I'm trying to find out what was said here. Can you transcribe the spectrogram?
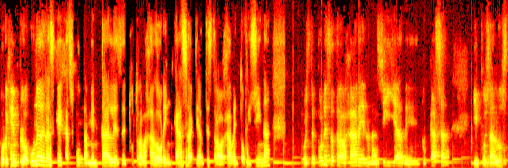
Por ejemplo, una de las quejas fundamentales de tu trabajador en casa, que antes trabajaba en tu oficina, pues te pones a trabajar en la silla de tu casa y pues a, los,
